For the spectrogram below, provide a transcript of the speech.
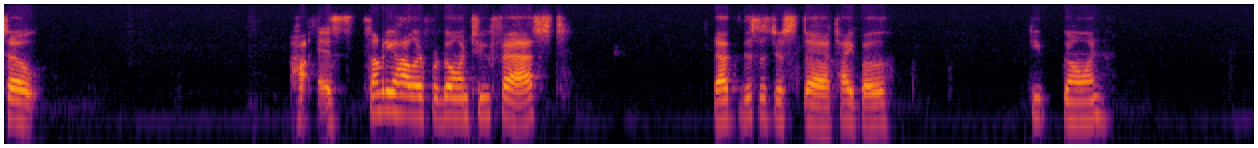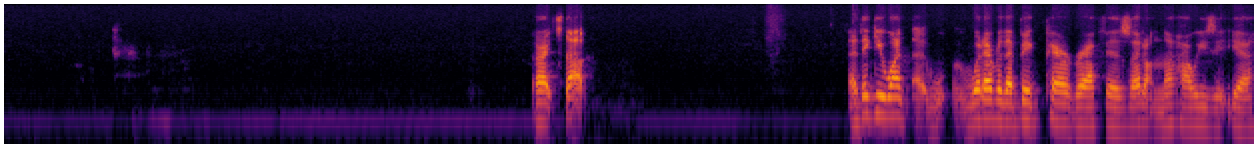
So is somebody holler if we're going too fast. That, this is just a typo. Keep going. All right, stop. I think you want uh, whatever that big paragraph is. I don't know how easy, yeah.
